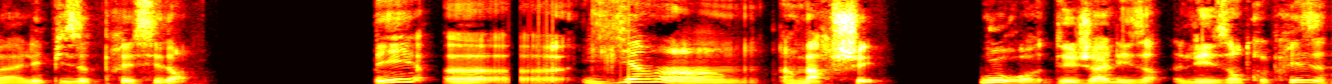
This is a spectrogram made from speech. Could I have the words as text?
à l'épisode précédent. Mais il y a un, marché pour déjà les, entreprises,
